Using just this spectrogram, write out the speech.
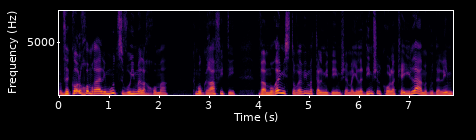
וכל חומרי הלימוד צבועים על החומה, כמו גרפיטי. והמורה מסתובב עם התלמידים, שהם הילדים של כל הקהילה, מגודלים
